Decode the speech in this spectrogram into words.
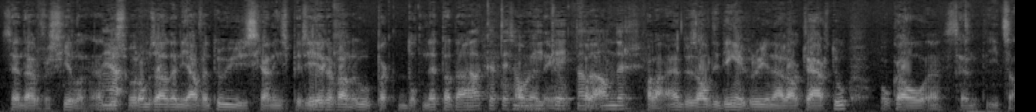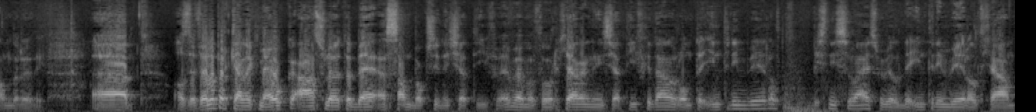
zijn daar verschillen. Hè? Dus waarom zouden niet af en toe je eens gaan inspireren van hoe pakt .NET dat aan? Elke technologie kijkt naar de ander. Voilà, hè? Dus al die dingen groeien naar elkaar toe, ook al hè, zijn het iets andere dingen. Uh, als developer kan ik mij ook aansluiten bij een sandbox-initiatief. We hebben vorig jaar een initiatief gedaan rond de interimwereld, business-wise. We willen de interimwereld gaan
